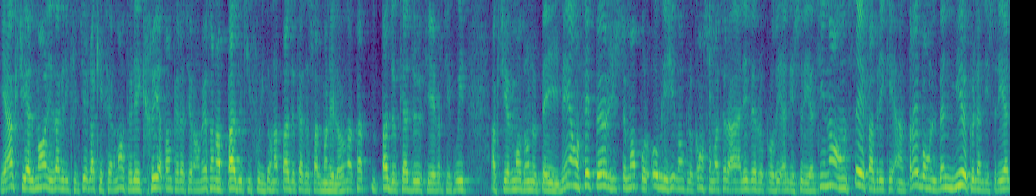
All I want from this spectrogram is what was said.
et actuellement, les agricultures là, qui fermentent les crues à température ambiante, on n'a pas de typhoïde, on n'a pas de cas de salmonelle, on n'a pas de cas de fièvre typhoïde actuellement dans nos pays. Mais on fait peur justement pour obliger donc, le consommateur à aller vers le produit industriel. Sinon, on sait fabriquer un très bon levain mieux que l'industriel,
